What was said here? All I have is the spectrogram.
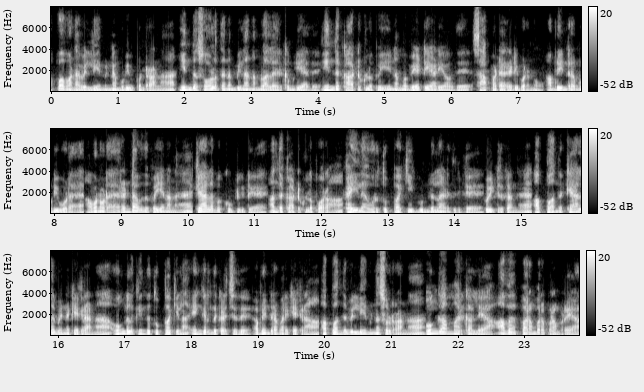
அப்பாவான வெள்ளியம் என்ன முடிவு பண்றான்னா இந்த சோளத்தை நம்பி எல்லாம் நம்மளால இருக்க முடியாது. இந்த காட்டுக்குள்ள போய் நம்ம வேட்டையாடியாவது சாப்பாட்டை ரெடி பண்ணணும் அப்படின்ற முடிவோட அவனோட ரெண்டாவது பையனான கேலப கூப்பிட்டுக்கிட்டு அந்த காட்டுக்குள்ள போறான். கையில ஒரு துப்பாக்கி குண்டு எல்லாம் எடுத்துக்கிட்டு போயிட்டு இருக்காங்க அப்ப அந்த கேலப் என்ன கேக்குறான்னா உங்களுக்கு இந்த துப்பாக்கி எல்லாம் எங்க இருந்து கிடைச்சது? அப்படின்ற மாதிரி கேக்குறான். அப்ப அந்த வில்லியம் என்ன சொல்றான்னா உங்க அம்மா இருக்கா இல்லையா? அவ பரம்பரை பரம்பரையா?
